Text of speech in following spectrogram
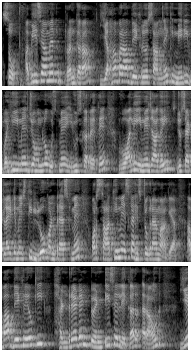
सो so, अभी इसे हमें रन करा। यहाँ पर आप देख रहे हो सामने कि मेरी वही इमेज जो हम लोग उसमें यूज़ कर रहे थे वो वाली इमेज आ गई जो सैटेलाइट इमेज थी लो कॉन्ट्रास्ट में और साथ ही में इसका हिस्टोग्राम आ गया। अब आप देख रहे हो कि 120 से लेकर अराउंड ये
